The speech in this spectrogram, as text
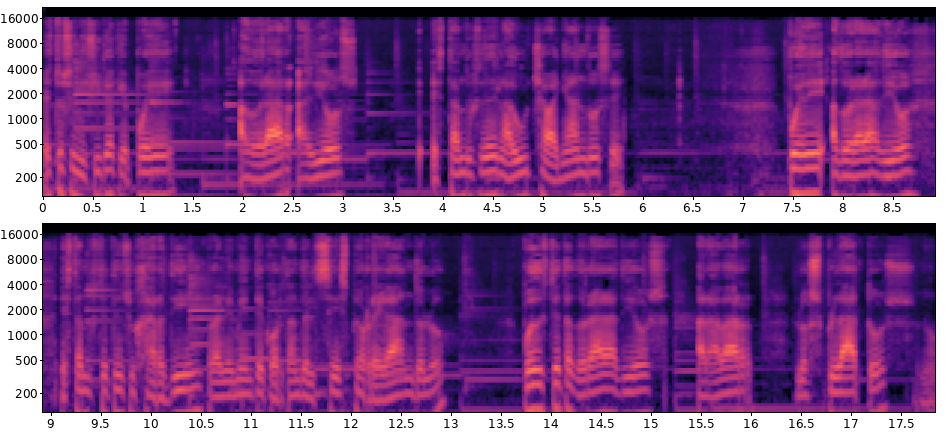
Esto significa que puede adorar a Dios estando usted en la ducha bañándose, puede adorar a Dios estando usted en su jardín, probablemente cortando el césped o regándolo. Puede usted adorar a Dios al lavar los platos, ¿no?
